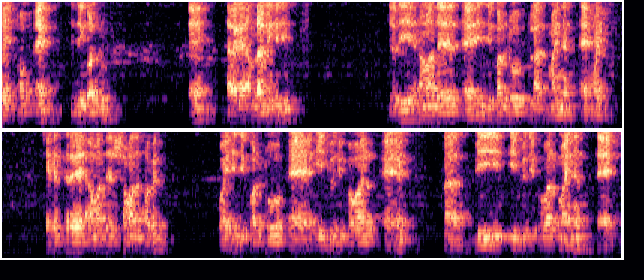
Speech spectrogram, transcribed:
y of x is equal to a, তার আগে আমরা লিখে দিই। যদি আমাদের is equal to plus minus a হয়, সেক্ষেত্রে আমাদের সমাধান হবে y is equal to e to the power x plus b e to the power minus x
